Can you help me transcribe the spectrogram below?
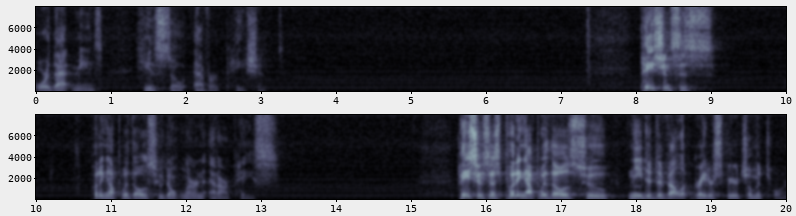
for that means he is so ever patient. Patience is putting up with those who don't learn at our pace. Patience is putting up with those who need to develop greater spiritual maturity.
